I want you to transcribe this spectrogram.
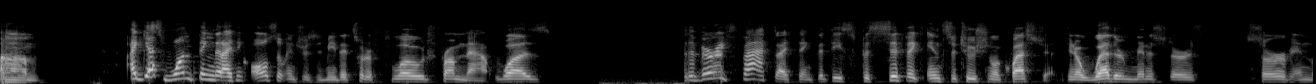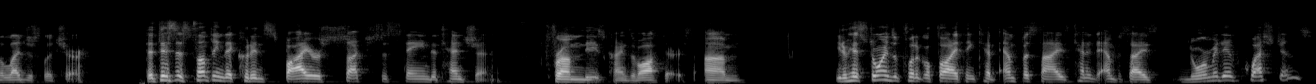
Um, I guess one thing that I think also interested me that sort of flowed from that was the very fact, I think, that these specific institutional questions, you know, whether ministers serve in the legislature, that this is something that could inspire such sustained attention from these kinds of authors. Um, you know, historians of political thought, I think, have emphasized, tended to emphasize normative questions.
